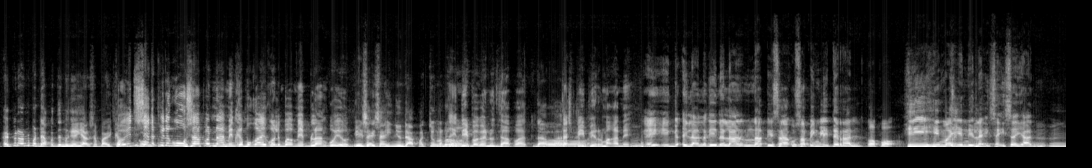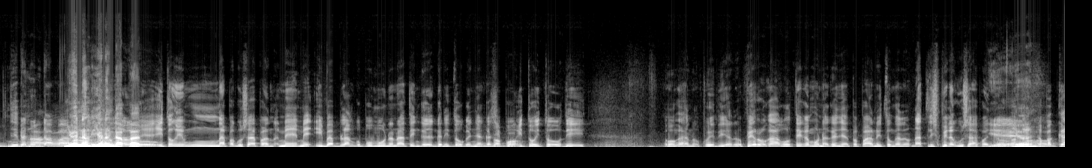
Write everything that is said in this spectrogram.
Eh, pero ano ba dapat na nangyayari sa BICAM? o edi sana pinag-uusapan namin. Kamukha yun. Kung halimbawa may blanco yun. Isa-isahin yung dapat yung ano. Hindi ba ganun dapat? Dapat. Tapos pipirma kami. eh, i- ilalagay na lang natin sa usaping literal. Opo. Hihimayin nila isa-isa yan. Ganun dapat. Yun ang, yun ang dapat. Eh, ito yung napag-usapan. May, may iba blanco po muna natin. ga- Ganito, ganyan. Kasi po ito, ito. Di, o nga, no, pwede ano. Pero kako, teka muna, ganyan. Paano itong gano'n? At least pinag-usapan nyo. Yeah. Kapag ka,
